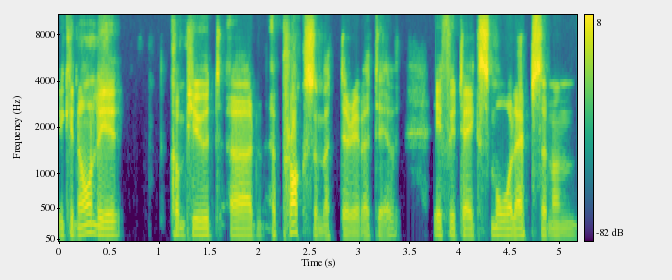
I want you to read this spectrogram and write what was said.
We can only compute an approximate derivative if we take small epsilon,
